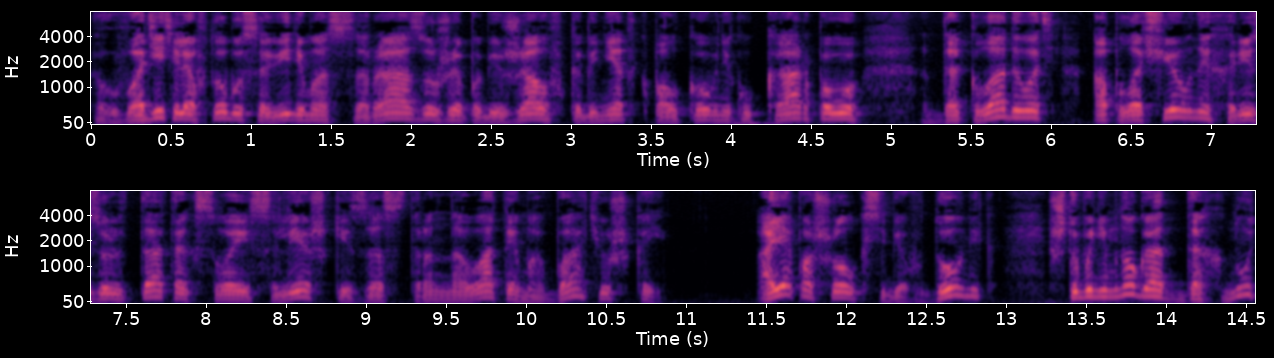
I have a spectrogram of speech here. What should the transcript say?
Водитель автобуса, видимо, сразу же побежал в кабинет к полковнику Карпову докладывать о плачевных результатах своей слежки за странноватым батюшкой, а я пошел к себе в домик, чтобы немного отдохнуть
